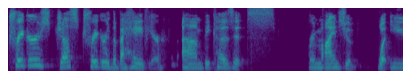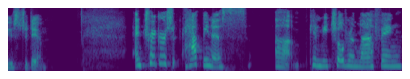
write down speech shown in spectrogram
triggers just trigger the behavior um, because it's reminds you of what you used to do. And triggers happiness um, can be children laughing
